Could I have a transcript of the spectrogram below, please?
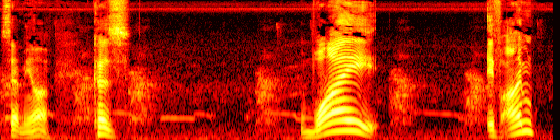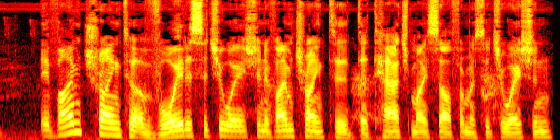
Set me off, because why if I'm if I'm trying to avoid a situation, if I'm trying to detach myself from a situation,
